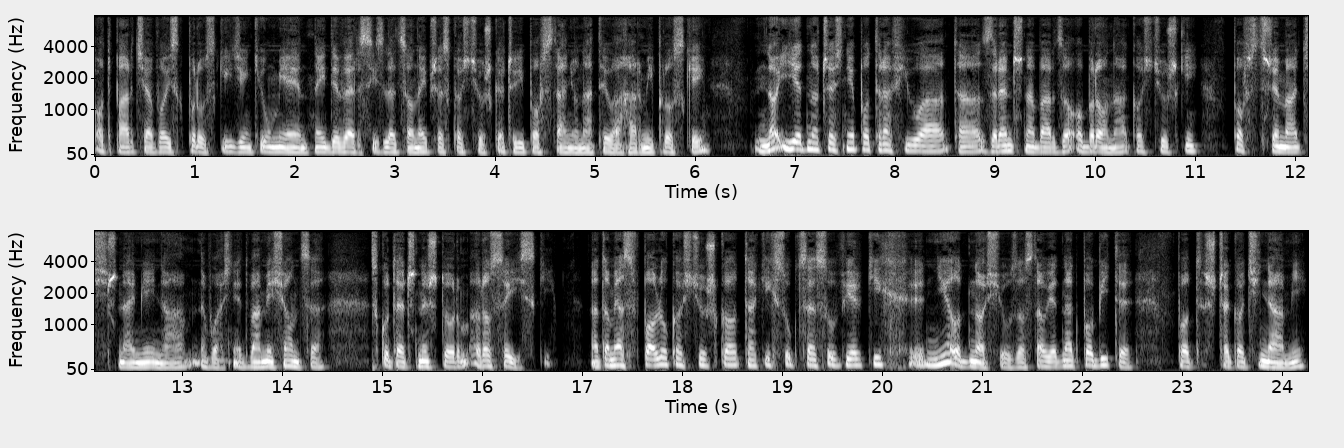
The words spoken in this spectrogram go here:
odparcia wojsk pruskich dzięki umiejętnej dywersji zleconej przez Kościuszkę, czyli powstaniu na tyłach armii pruskiej. No i jednocześnie potrafiła ta zręczna bardzo obrona Kościuszki powstrzymać przynajmniej na właśnie dwa miesiące skuteczny szturm rosyjski. Natomiast w polu Kościuszko takich sukcesów wielkich nie odnosił. Został jednak pobity pod Szczekocinami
